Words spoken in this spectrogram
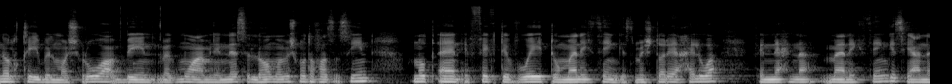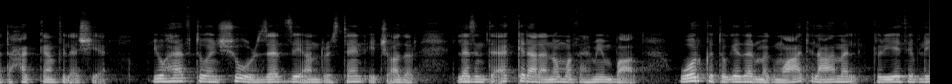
نلقي بالمشروع بين مجموعة من الناس اللي هم مش متخصصين not an effective way to manage things مش طريقة حلوة في ان إحنا manage things يعني نتحكم في الأشياء You have to ensure that they understand each other لازم تأكد على ان هم فاهمين بعض work together مجموعات العمل creatively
